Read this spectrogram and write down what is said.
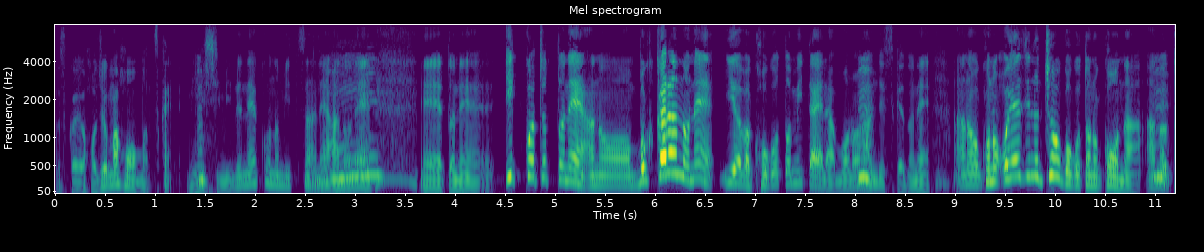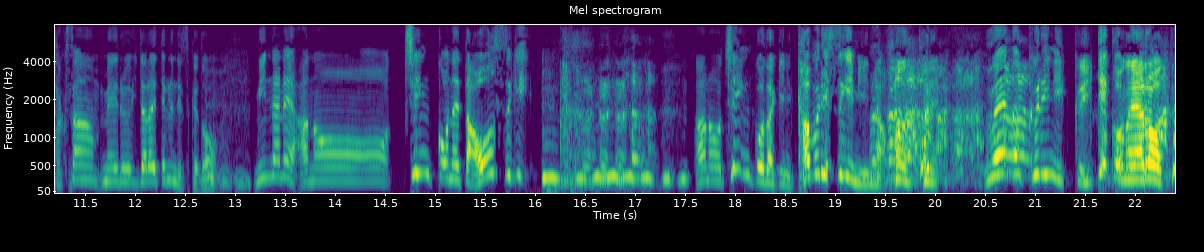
息子よ補助魔法も使え。身にしみるねこの3つはね。あのねえ。っ、とね1個ちょっとね、あのー僕からのねいわば小言みたいなものなんですけどね、あのこの親父の超小言のコーナーあの、うん。たくさんメールいただいてるんですけど、みんなねあのーチンコネタ多すぎ。あのチンコだけにかぶりすぎみんな。本当に。上のクリニック行けこの野郎って。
